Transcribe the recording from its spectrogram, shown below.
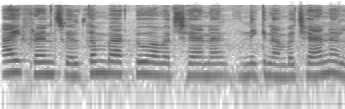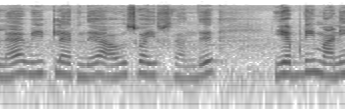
Hi friends welcome back to our channel இன்றைக்கி நம்ம சேனலில் வீட்டில் இருந்து ஹவுஸ் ஒய்ஃப்ஸ் வந்து எப்படி மணி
